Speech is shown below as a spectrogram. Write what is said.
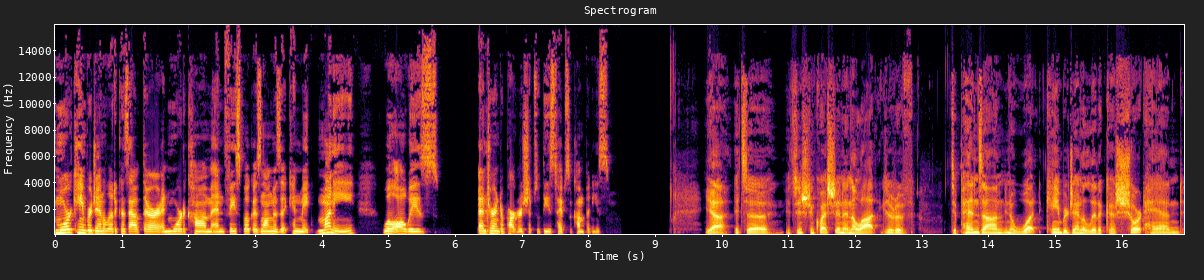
more Cambridge Analyticas out there and more to come. And Facebook, as long as it can make money, will always enter into partnerships with these types of companies. Yeah, it's a it's an interesting question, and a lot sort of depends on you know what Cambridge Analytica shorthand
